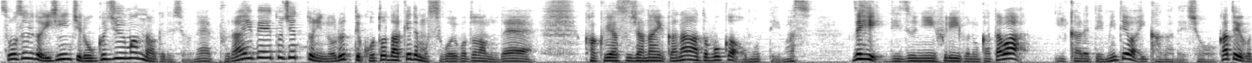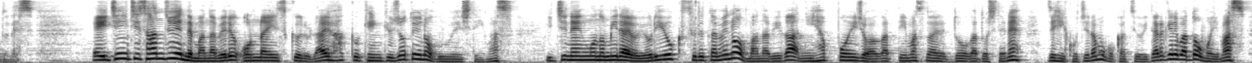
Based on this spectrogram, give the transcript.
そうすると1日60万なわけですよね。プライベートジェットに乗るってことだけでもすごいことなので、格安じゃないかなと僕は思っています。ぜひディズニーフリークの方は行かれてみてはいかがでしょうかということです。1日30円で学べるオンラインスクールライフハック研究所というのを運営しています。1年後の未来をより良くするための学びが200本以上上がっていますので動画としてね、ぜひこちらもご活用いただければと思います。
